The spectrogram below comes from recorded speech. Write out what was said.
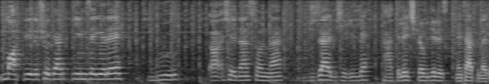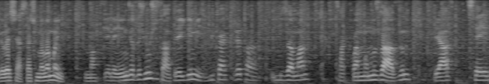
Mafyayı da çökerttiğimize göre bu şeyden sonra güzel bir şekilde tatile çıkabiliriz. Ne tatil arkadaşlar saçmalamayın. Mafya ile yeni çatışmışız tatile gidemeyiz. Birkaç süre bir zaman saklanmamız lazım. Biraz safe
